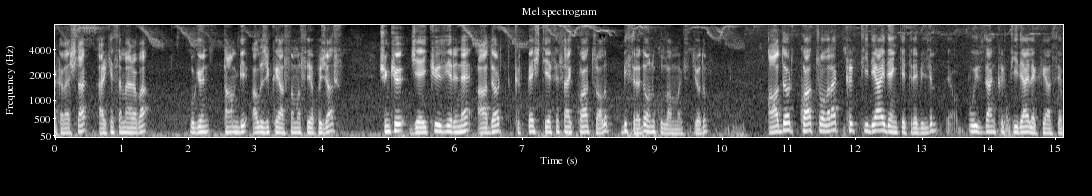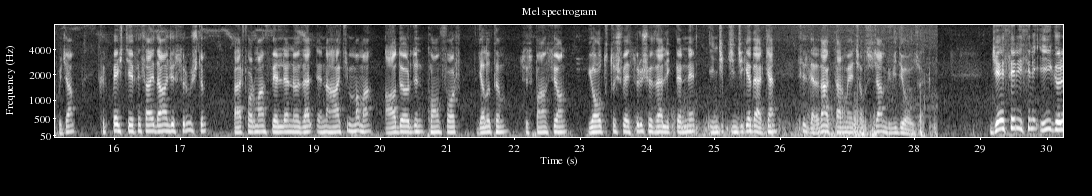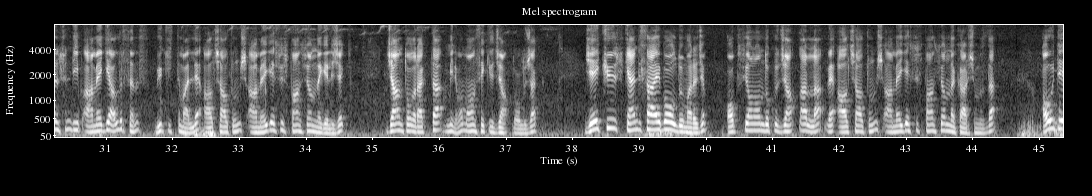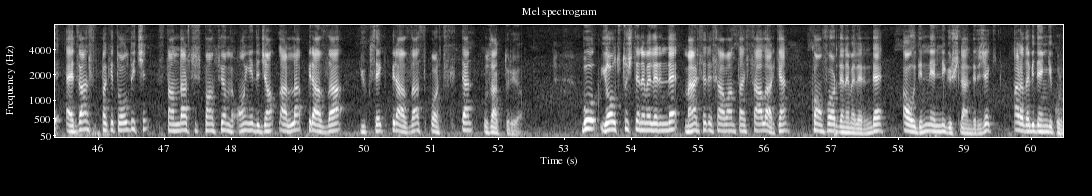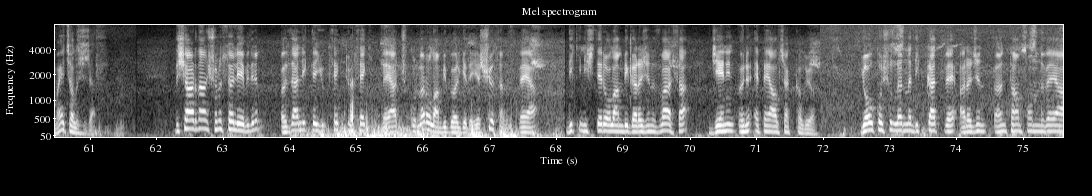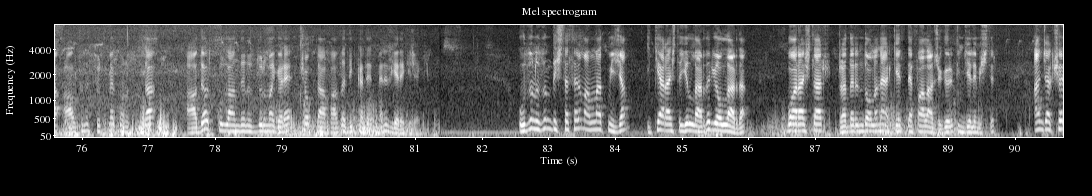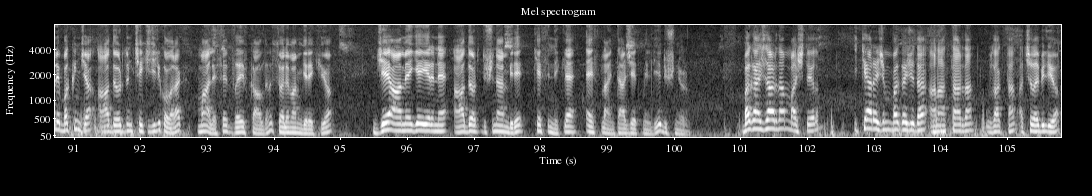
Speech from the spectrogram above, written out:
Arkadaşlar herkese merhaba. Bugün tam bir alıcı kıyaslaması yapacağız. Çünkü C200 yerine A4 45 TFSI Quattro alıp bir sürede onu kullanmak istiyordum. A4 Quattro olarak 40 TDI denk getirebildim. Bu yüzden 40 TDI ile kıyas yapacağım. 45 TFSI daha önce sürmüştüm. Performans verilerine özelliklerine hakimim ama A4'ün konfor, yalıtım, süspansiyon, yol tutuş ve sürüş özelliklerini incik cincik ederken sizlere de aktarmaya çalışacağım bir video olacak. C serisini iyi görünsün deyip AMG alırsanız büyük ihtimalle alçaltılmış AMG süspansiyonla gelecek. Jant olarak da minimum 18 jantlı olacak. C200 kendi sahibi olduğum aracım. Opsiyon 19 jantlarla ve alçaltılmış AMG süspansiyonla karşımızda. Audi Advanced paket olduğu için standart süspansiyon ve 17 jantlarla biraz daha yüksek, biraz daha sportiflikten uzak duruyor. Bu yol tutuş denemelerinde Mercedes'e avantaj sağlarken konfor denemelerinde Audi'nin elini güçlendirecek. Arada bir denge kurmaya çalışacağız. Dışarıdan şunu söyleyebilirim. Özellikle yüksek tümsek veya çukurlar olan bir bölgede yaşıyorsanız veya dik inişleri olan bir garajınız varsa C'nin önü epey alçak kalıyor. Yol koşullarına dikkat ve aracın ön tamponunu veya altını sürtme konusunda A4 kullandığınız duruma göre çok daha fazla dikkat etmeniz gerekecek. Uzun uzun dış tasarım anlatmayacağım. İki araç da yıllardır yollarda. Bu araçlar radarında olan herkes defalarca görüp incelemiştir. Ancak şöyle bakınca A4'ün çekicilik olarak maalesef zayıf kaldığını söylemem gerekiyor. C AMG yerine A4 düşünen biri kesinlikle S-Line tercih etmeli diye düşünüyorum. Bagajlardan başlayalım. İki aracın bagajı da anahtardan uzaktan açılabiliyor.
